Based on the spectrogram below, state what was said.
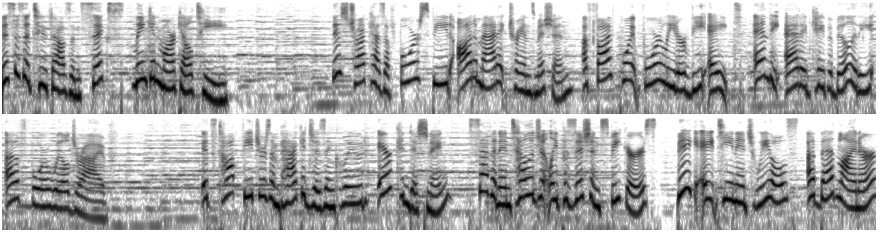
This is a 2006 Lincoln Mark LT. This truck has a four-speed automatic transmission, a 5.4-liter V8, and the added capability of four-wheel drive. Its top features and packages include air conditioning, seven intelligently positioned speakers, big 18-inch wheels, a bedliner,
